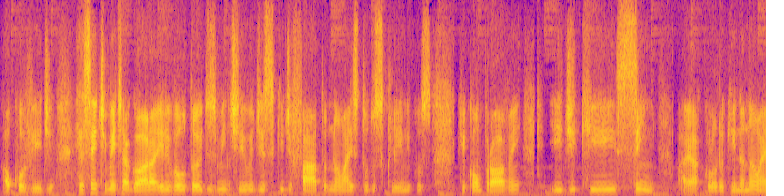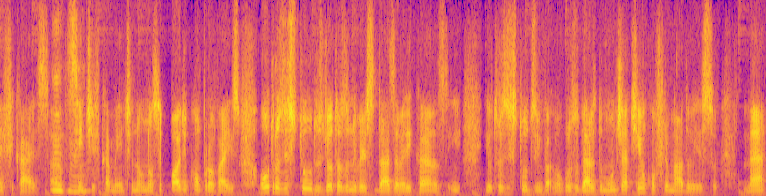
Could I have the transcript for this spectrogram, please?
ao Covid. Recentemente agora ele voltou e desmentiu e disse que de fato não há estudos clínicos que comprovem e de que sim, a cloroquina não é eficaz. Uhum. Cientificamente não, não se pode comprovar isso. Outros estudos de outras universidades americanas e, e outros estudos em alguns lugares do mundo já tinham confirmado isso, né?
